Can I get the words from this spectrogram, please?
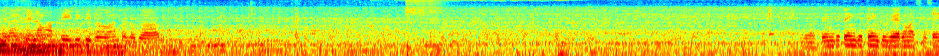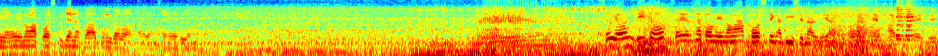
Meron silang activity doon sa lugar Ayan, Thank you, thank you, thank you very much sa inyo. May mga poste dyan na bagong gawa. Ayan, sa area mo. So yun, dito sa area na to may mga posting additional. Yan, MR7.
